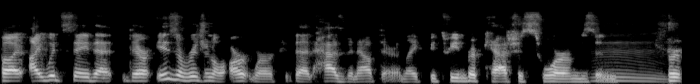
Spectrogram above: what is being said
But I would say that there is original artwork that has been out there, like between Rip Cash's swarms and Mm.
